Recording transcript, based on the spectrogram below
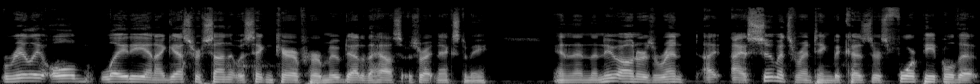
really old lady, and I guess her son that was taking care of her moved out of the house that was right next to me. And then the new owners rent. I, I assume it's renting because there's four people that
